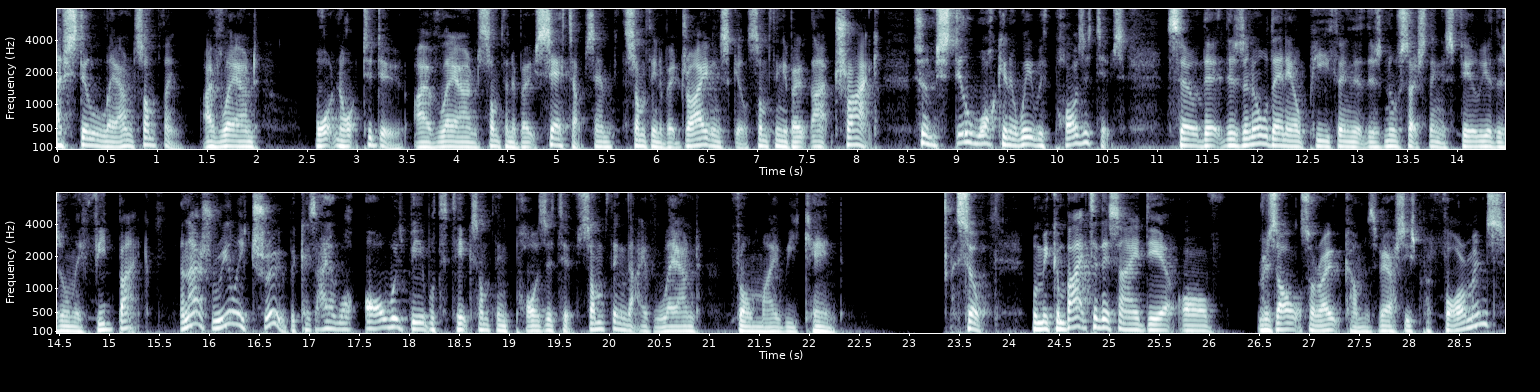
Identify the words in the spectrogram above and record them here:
I've still learned something. I've learned what not to do. I've learned something about setup, something about driving skills, something about that track. So I'm still walking away with positives. So the, there's an old NLP thing that there's no such thing as failure, there's only feedback. And that's really true because I will always be able to take something positive, something that I've learned from my weekend. So, when we come back to this idea of results or outcomes versus performance,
